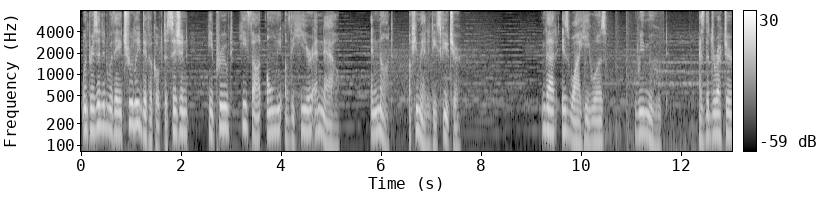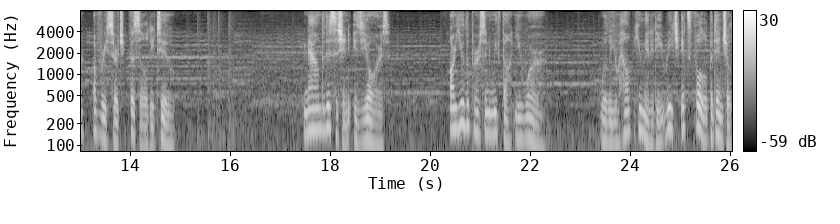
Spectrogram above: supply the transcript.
When presented with a truly difficult decision, he proved he thought only of the here and now, and not of humanity's future. That is why he was removed as the director of Research Facility 2. Now the decision is yours. Are you the person we thought you were? Will you help humanity reach its full potential?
